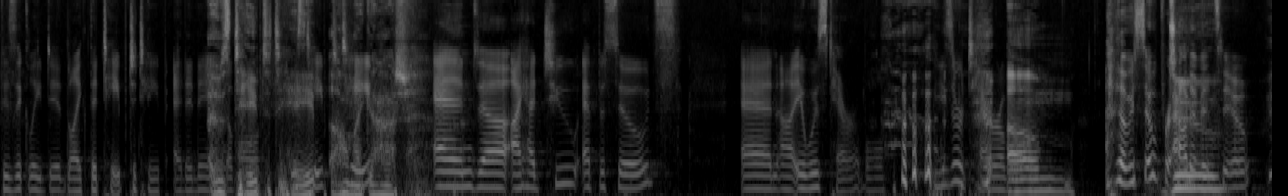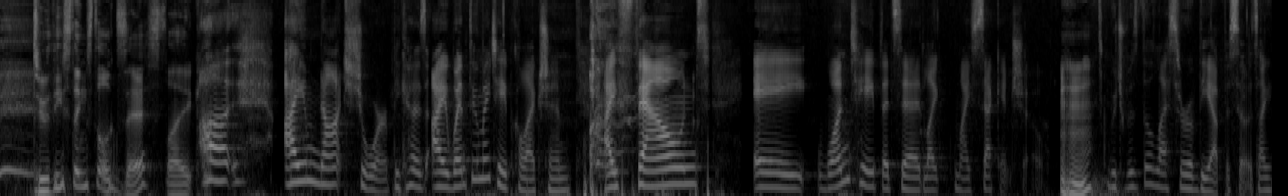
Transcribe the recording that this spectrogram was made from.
physically did like the tape to tape editing. It was tape to tape. tape to oh my gosh. And uh, I had two episodes and uh, it was terrible. These are terrible. Um, I was so proud of it too. do these things still exist? Like, Uh, I am not sure because I went through my tape collection. I found a one tape that said like my second show, Mm-hmm. which was the lesser of the episodes. I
